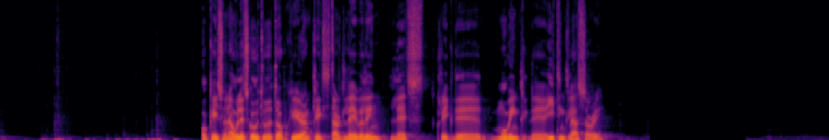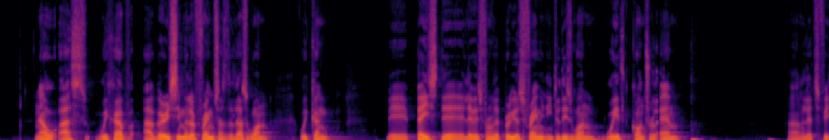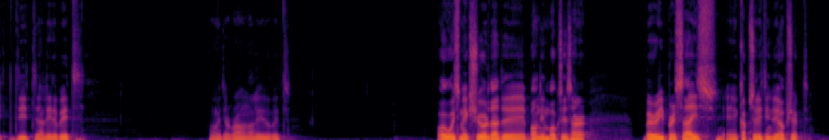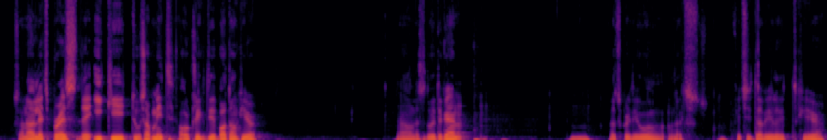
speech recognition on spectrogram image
Okay, so now let's go to the top here and click start labeling. Let's click the moving, the eating class, sorry. Now, as we have a very similar frames as the last one, we can uh, paste the labels from the previous frame into this one with Control M. And let's fit it a little bit move it around a little bit. Always make sure that the bounding boxes are very precise, encapsulating the object. So now let's press the E key to submit or click the button here. Now let's do it again. Hmm, that's pretty cool. Let's fix it a bit here.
